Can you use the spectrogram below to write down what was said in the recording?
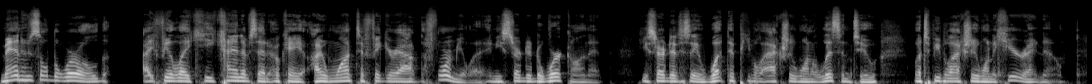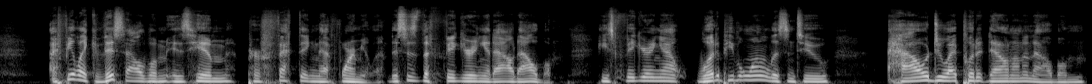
Man Who Sold the World, I feel like he kind of said, okay, I want to figure out the formula. And he started to work on it. He started to say, what do people actually want to listen to? What do people actually want to hear right now? I feel like this album is him perfecting that formula. This is the figuring it out album. He's figuring out what do people want to listen to? How do I put it down on an album?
